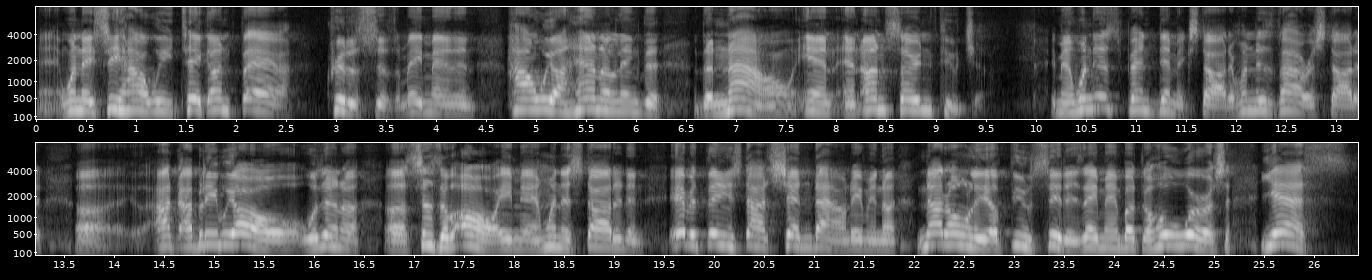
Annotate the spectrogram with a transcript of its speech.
and when they see how we take unfair criticism, amen, and how we are handling the, the now in an uncertain future. Amen. When this pandemic started, when this virus started, uh, I, I, believe we all was in a, a, sense of awe, amen, when it started and everything started shutting down, amen. Uh, not only a few cities, amen, but the whole world. Yes,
